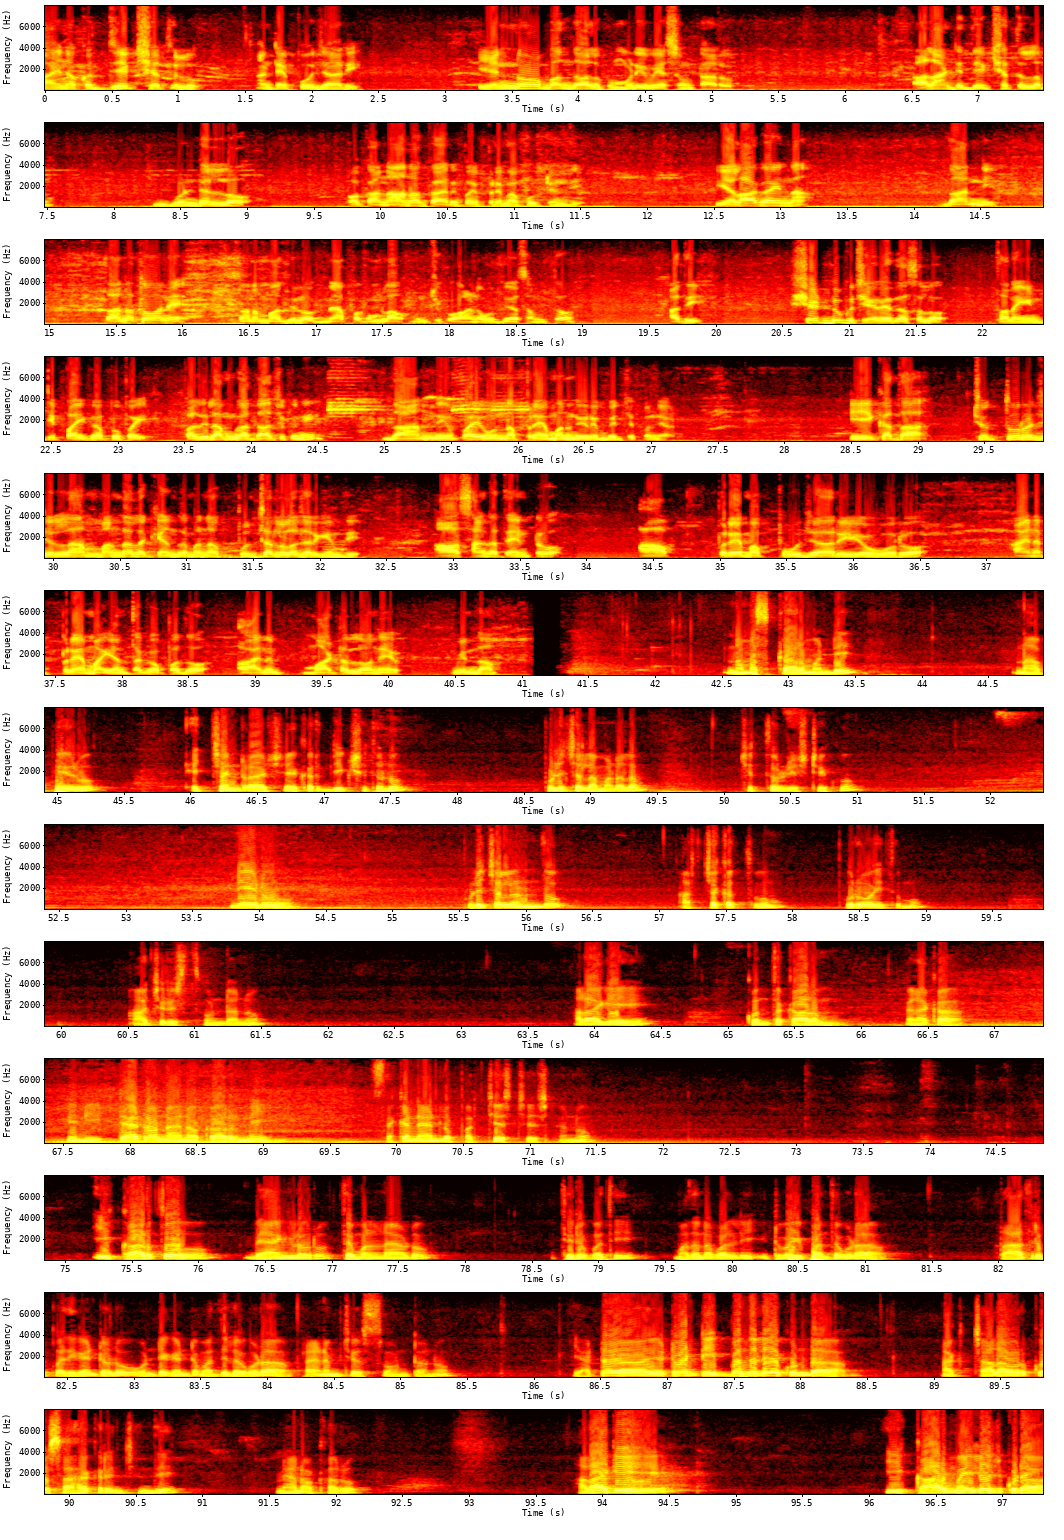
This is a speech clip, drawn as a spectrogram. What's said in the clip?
ఆయన ఒక దీక్షతులు అంటే పూజారి. ఎన్నో బంధాలకు ముడి వేసుంటారు. అలాంటి దీక్షతుల గుండెల్లో ఒక నాన్నకారిపై ప్రేమ పుట్టింది. ఎలాగైనా దాన్ని తనతోనే తన మధ్యలో జ్ఞాపకంలా ఉంచుకోవాలనే ఉద్దేశంతో అది షెడ్డుకు చేరే దశలో తన ఇంటి పైకప్పుపై పదిలంగా దాచుకుని దానిపై ఉన్న ప్రేమను నిరూపించుకున్నాడు. ఈ కథ చిత్తూరు జిల్లా మండల కేంద్రమైన పుల్చర్లలో జరిగింది. ఆ సంగతి ఏంటో ఆ ప్రేమ పూజారి ఎవరో ఆయన ప్రేమ ఎంత గొప్పదో ఆయన మాటల్లోనే విందాం. నమస్కారం అండి. నా పేరు హెచ్ఎన్ రాజశేఖర్ దీక్షితులు పులిచల్ల మండలం చిత్తూరు డిస్టిక్ నేను పులిచల్ల నందు అర్చకత్వం పురోహితము ఆచరిస్తూ ఉన్నాను అలాగే కొంతకాలం వెనక నేను ఈ టాటో నానో కారుని సెకండ్ హ్యాండ్లో పర్చేస్ చేసినాను. ఈ కారుతో బెంగళూరు తమిళనాడు తిరుపతి మదనపల్లి ఇటువైపు అంతా కూడా రాత్రి పది గంటలు ఒంటి గంట మధ్యలో కూడా ప్రయాణం చేస్తూ ఉంటాను. ఎట ఎటువంటి ఇబ్బంది లేకుండా నాకు చాలా వరకు సహకరించింది మేనో కారు. అలాగే ఈ కార్ మైలేజ్ కూడా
